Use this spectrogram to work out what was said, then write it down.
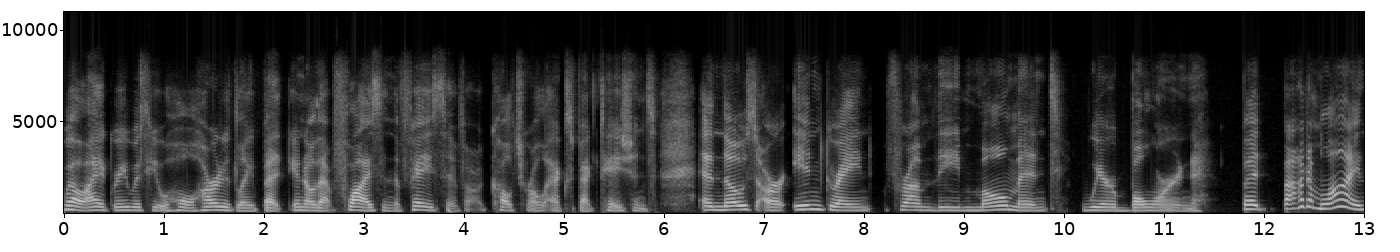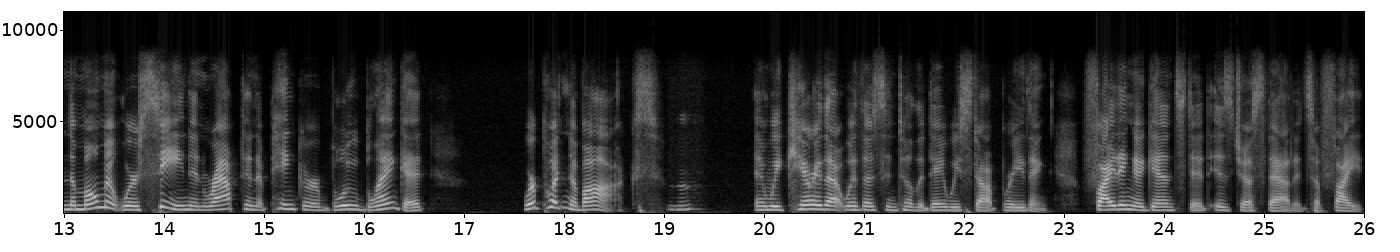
Well, I agree with you wholeheartedly, but you know, that flies in the face of uh, cultural expectations. And those are ingrained from the moment we're born. But bottom line, the moment we're seen and wrapped in a pink or blue blanket, we're put in a box. Mm-hmm. And we carry that with us until the day we stop breathing. Fighting against it is just that it's a fight.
